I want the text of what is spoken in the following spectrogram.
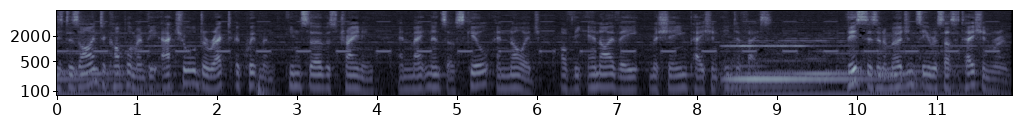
Is designed to complement the actual direct equipment in service training and maintenance of skill and knowledge of the NIV machine patient interface. This is an emergency resuscitation room.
